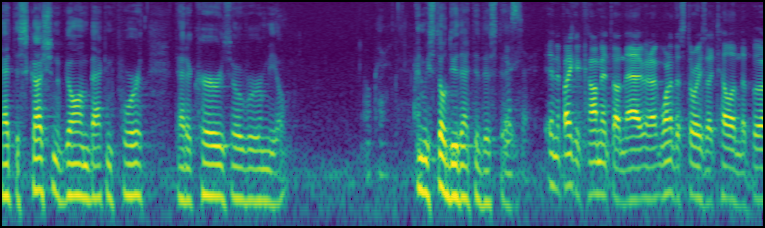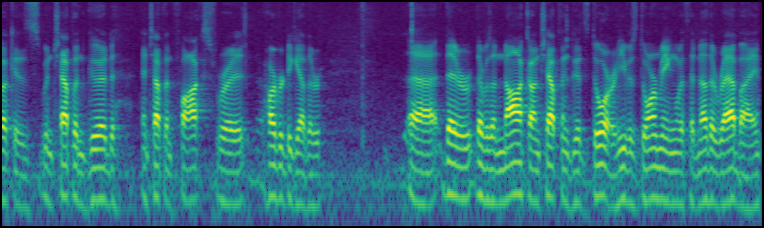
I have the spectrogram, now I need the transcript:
that discussion of going back and forth that occurs over a meal. Okay. And we still do that to this day. Yes, sir. And if I could comment on that, uh, one of the stories I tell in the book is when Chaplain Goode and Chaplain Fox were at Harvard together, uh, there, there was a knock on Chaplain Goode's door. He was dorming with another rabbi,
